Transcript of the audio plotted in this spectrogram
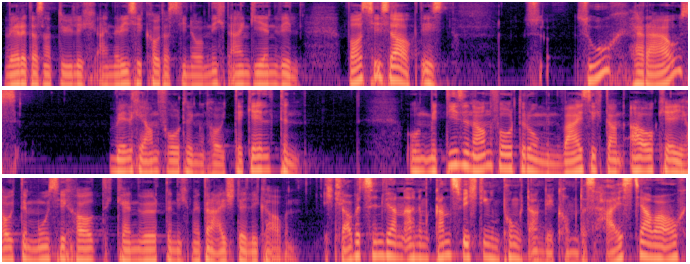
wäre das natürlich ein Risiko, das die Norm nicht eingehen will. Was sie sagt ist, such heraus, welche Anforderungen heute gelten. Und mit diesen Anforderungen weiß ich dann, ah, okay, heute muss ich halt Kennwörter nicht mehr dreistellig haben. Ich glaube, jetzt sind wir an einem ganz wichtigen Punkt angekommen. Das heißt ja aber auch,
